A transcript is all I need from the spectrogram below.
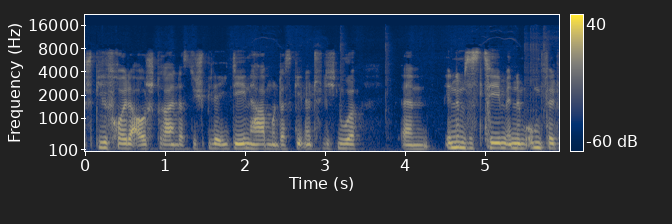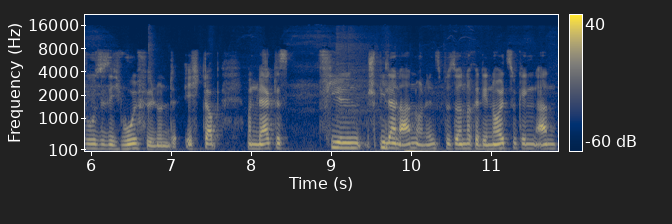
Spielfreude ausstrahlen, dass die Spieler Ideen haben und das geht natürlich nur ähm, in einem System, in einem Umfeld, wo sie sich wohlfühlen. Und ich glaube, man merkt es vielen Spielern an und insbesondere den Neuzugängen an,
